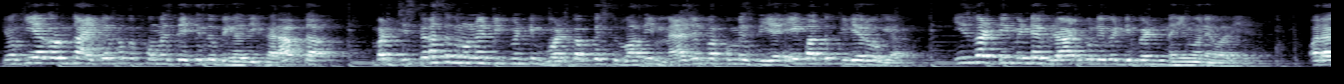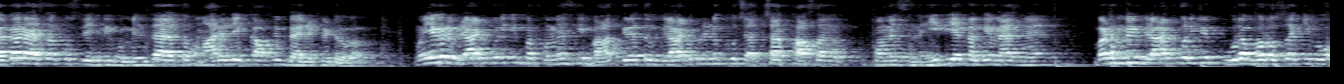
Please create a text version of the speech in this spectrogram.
क्योंकि अगर उनका आईपीएल का परफॉर्मेंस देखे तो बेहद ही खराब था। बट जिस तरह से उन्होंने टी ट्वेंटी वर्ल्ड कप के शुरुआती मैच में परफॉर्मेंस दिया एक बात तो क्लियर हो गया। इस बार टीम इंडिया विराट कोहली पर डिपेंड नहीं होने वाली है। और अगर ऐसा कुछ देखने को मिलता है तो हमारे लिए काफ़ी बेनिफिट होगा। वहीं अगर विराट कोहली की परफॉर्मेंस की बात करें तो विराट कोहली ने कुछ अच्छा खासा परफॉर्मेंस नहीं दिया कल के मैच में। बट हमें विराट कोहली पे पूरा भरोसा कि वो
